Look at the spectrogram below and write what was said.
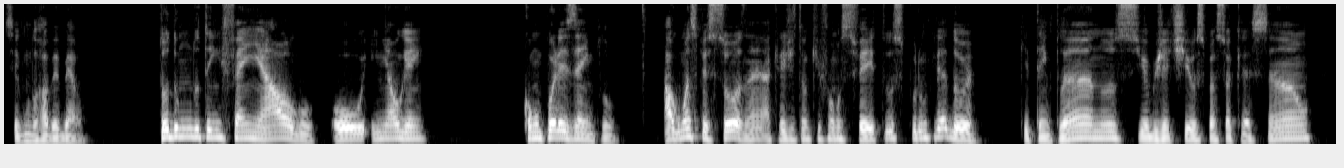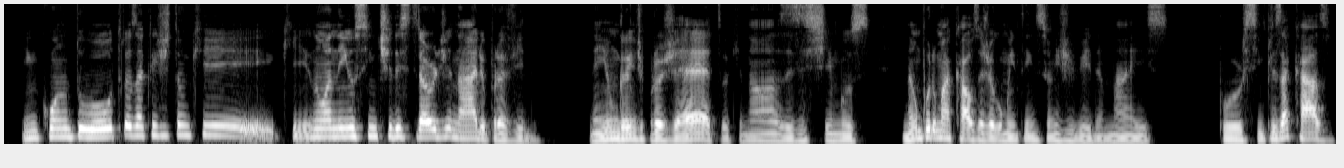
segundo Rob Bell. Todo mundo tem fé em algo ou em alguém. Como, por exemplo, algumas pessoas né, acreditam que fomos feitos por um Criador, que tem planos e objetivos para sua criação, enquanto outras acreditam que, que não há nenhum sentido extraordinário para a vida, nenhum grande projeto, que nós existimos não por uma causa de alguma intenção de vida, mas por simples acaso.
